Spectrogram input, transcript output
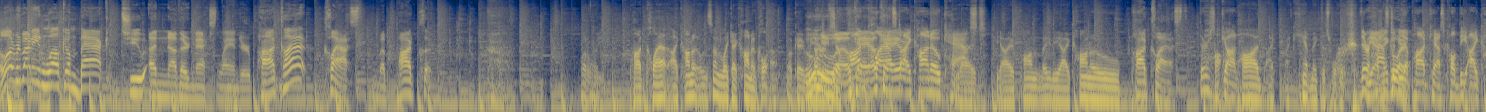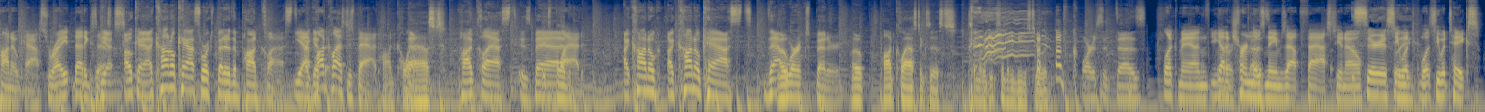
Hello, everybody, and welcome back to another Nextlander podcast class. A pod cl- What are we? Podclat, icono. It sounded like iconoclast. Okay, we Ooh, so uh, okay, Podclast, okay. Iconocast. the icon, the, the icono Podclast. There's po- got pod. I, I can't make this work. there Yeah, has to it be a podcast called the Iconocast, right? That Yeah. exists. Okay. Iconocast works better than Podclast. Yeah, I get that. Podclast is bad. Podclast. Podclast is bad. It's bad. blad. Icono Iconocast that Nope. works better. Oh, Podclast exists. Somebody, somebody beat us to it. Of course it does. Look, man, you got to churn those names out fast. You know, Seriously. see what what see what takes.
